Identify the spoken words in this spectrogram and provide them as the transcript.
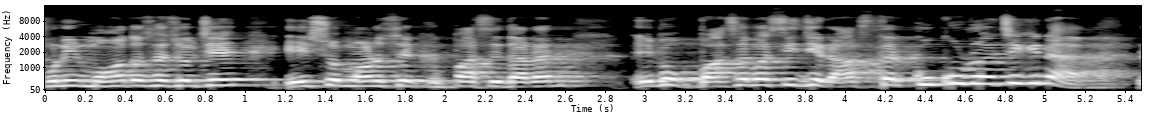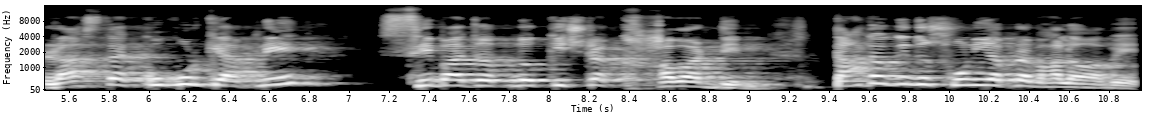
শনির মহাদশা চলছে, এইসব মানুষের পাশে দাঁড়ান এবং পাশাপাশি যে রাস্তার কুকুর রয়েছে কি না রাস্তার কুকুরকে আপনি সেবা যত্ন, কিছুটা খাবার দিন। তাতেও কিন্তু শনি আপনার ভালো হবে।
